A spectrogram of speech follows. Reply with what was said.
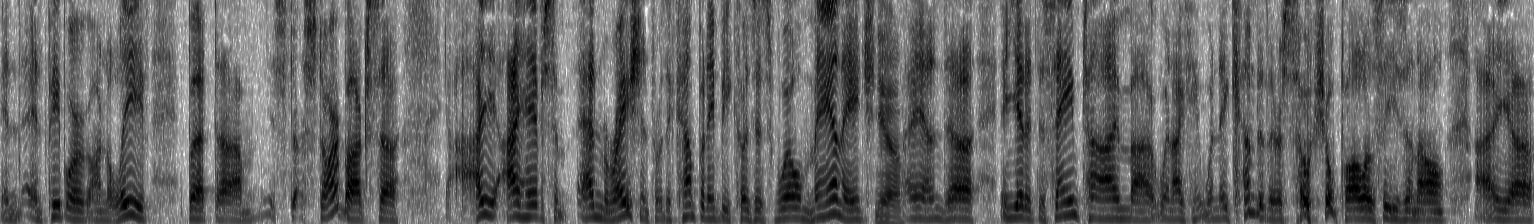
and, and people are going to leave. But um, St- Starbucks, uh, I, I have some admiration for the company because it's well managed, yeah. and uh, and yet at the same time, uh, when I when they come to their social policies and all, I uh,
